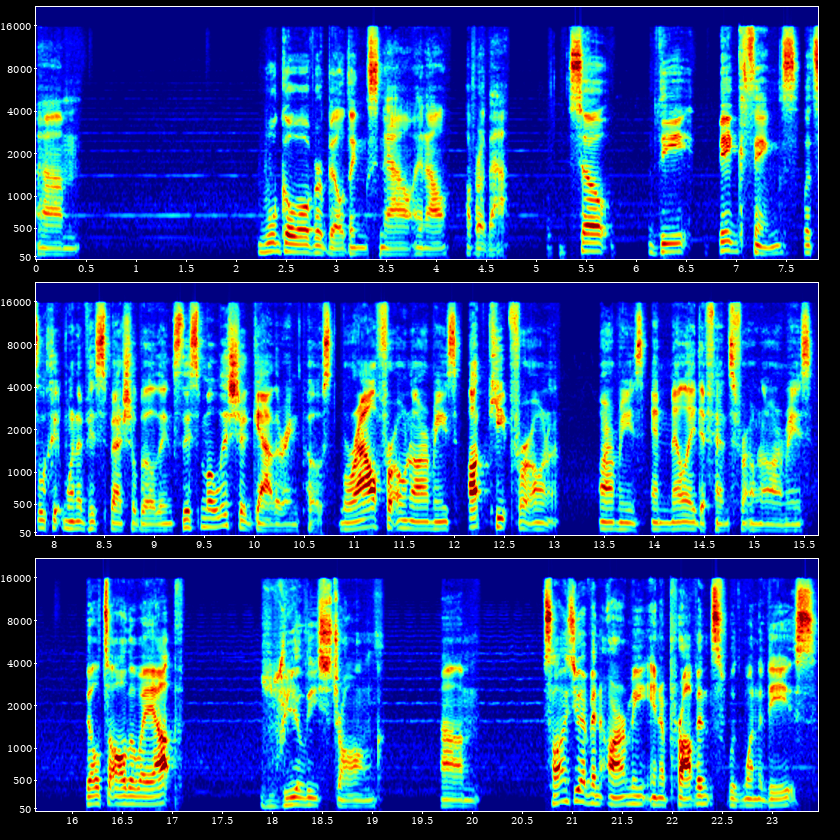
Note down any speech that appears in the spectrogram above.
um, we'll go over buildings now and I'll cover that. So the big things, let's look at one of his special buildings. This militia gathering post. Morale for own armies, upkeep for own armies, and melee defense for own armies. Built all the way up, really strong. Um, as long as you have an army in a province with one of these,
